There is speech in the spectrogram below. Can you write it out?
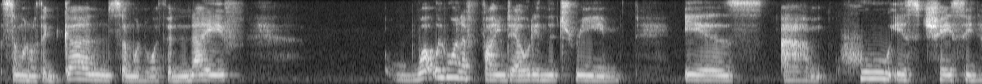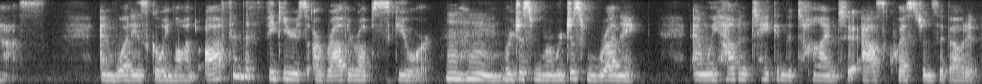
someone with a gun, someone with a knife. What we want to find out in the dream is um, who is chasing us and what is going on. Often the figures are rather obscure. Mm-hmm. We're just we're just running and we haven't taken the time to ask questions about it.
